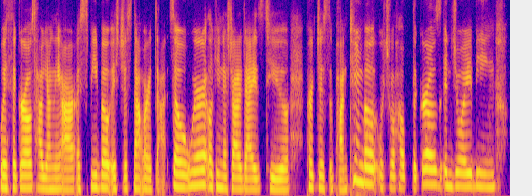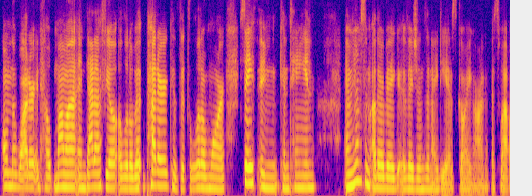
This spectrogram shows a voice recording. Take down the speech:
with the girls, how young they are, a speedboat is just not where it's at. So we're looking to strategize to purchase a pontoon boat, which will help the girls enjoy being on the water and help mama and dada feel a little bit better because it's a little more safe and contained. And we have some other big visions and ideas going on as well.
